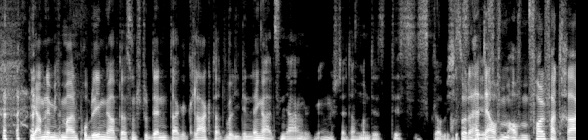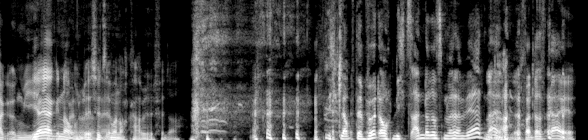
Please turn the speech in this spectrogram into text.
die haben nämlich mal ein Problem gehabt, dass ein Student da geklagt hat, weil die den länger als ein Jahr angestellt haben. Und das, das ist, glaube ich. Ach so, da hat der auf dem, auf dem Vollvertrag irgendwie. Ja, ja, genau. Und der ist jetzt ja. immer noch Kabelhilfe da. ich glaube, der wird auch nichts anderes mehr werden. Nein, der fand das geil.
